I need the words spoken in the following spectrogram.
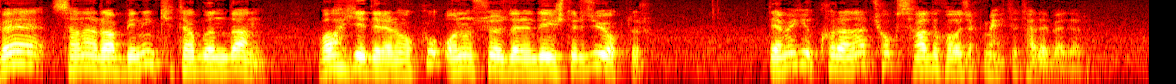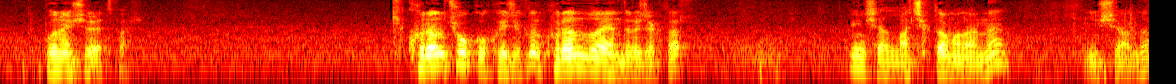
Ve sana Rabbinin kitabından vahyedilen oku, onun sözlerini değiştirici yoktur. Demek ki Kur'an'a çok sadık olacak Mehdi talebeleri. Buna işaret var. Ki Kur'an'ı çok okuyacaklar, Kur'an'ı dayandıracaklar İnşallah. açıklamalarını inşallah.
